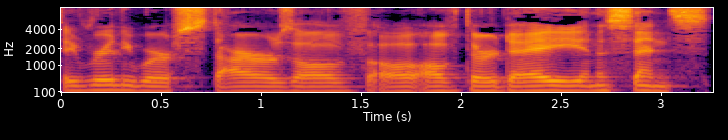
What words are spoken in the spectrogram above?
they really were stars of of their day in a sense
